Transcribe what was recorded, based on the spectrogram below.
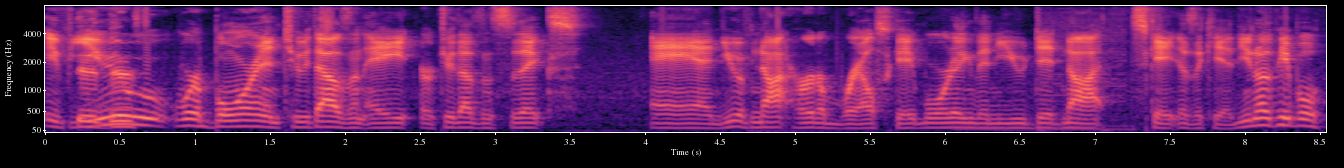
if Dude, you were born in 2008 or 2006 and you have not heard of Braille skateboarding, then you did not skate as a kid. You know, the people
